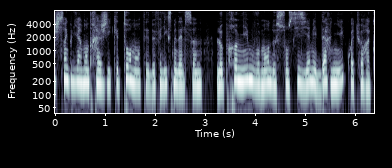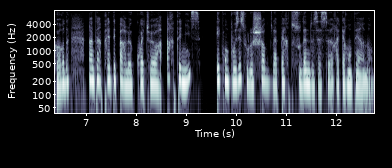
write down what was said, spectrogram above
Singulièrement tragique et tourmentée de Félix Mendelssohn, le premier mouvement de son sixième et dernier quatuor à cordes, interprété par le quatuor Artemis et composé sous le choc de la perte soudaine de sa sœur à 41 ans.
